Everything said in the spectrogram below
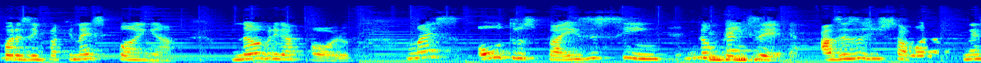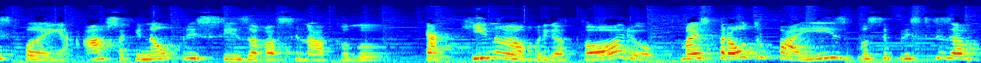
Por exemplo, aqui na Espanha não é obrigatório. Mas outros países sim. Então, Entendi. quer dizer, às vezes a gente está morando na Espanha, acha que não precisa vacinar todo aqui não é obrigatório, mas para outro país você precisa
